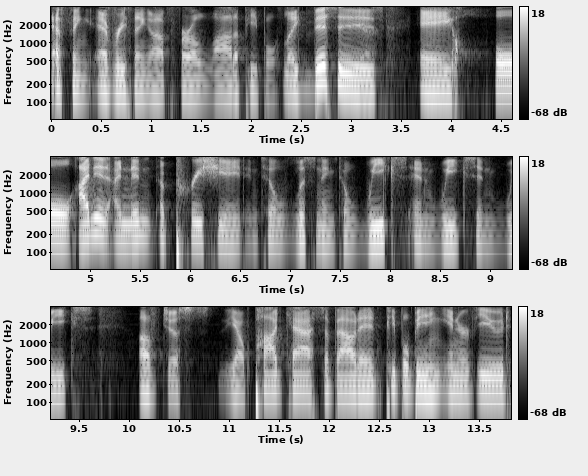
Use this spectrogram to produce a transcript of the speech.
effing everything up for a lot of people. Like this is a whole I didn't I didn't appreciate until listening to weeks and weeks and weeks of just you know podcasts about it, people being interviewed.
